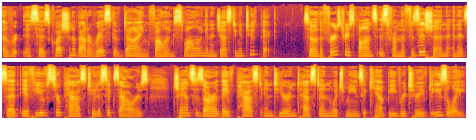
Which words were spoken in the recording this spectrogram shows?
it says question about a risk of dying following swallowing and ingesting a toothpick. So the first response is from the physician, and it said if you've surpassed two to six hours, chances are they've passed into your intestine, which means it can't be retrieved easily.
